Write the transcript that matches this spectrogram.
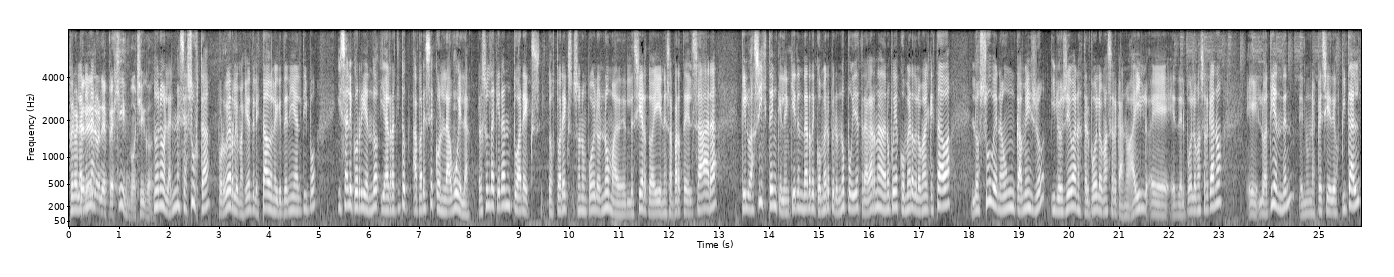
pero la Pero nena... era un espejismo, chicos. No, no, la nena se asusta por verlo, imagínate el estado en el que tenía el tipo, y sale corriendo y al ratito aparece con la abuela. Resulta que eran tuaregs. Los tuaregs son un pueblo nómade del desierto ahí en esa parte del Sahara, que lo asisten, que le quieren dar de comer, pero no podía tragar nada, no podía comer de lo mal que estaba. Lo suben a un camello y lo llevan hasta el pueblo más cercano. Ahí, eh, del pueblo más cercano, eh, lo atienden en una especie de hospital.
